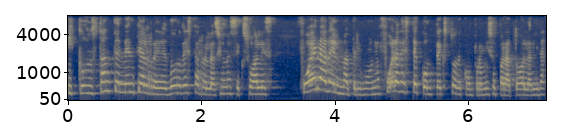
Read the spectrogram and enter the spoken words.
y constantemente alrededor de estas relaciones sexuales, fuera del matrimonio, fuera de este contexto de compromiso para toda la vida,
